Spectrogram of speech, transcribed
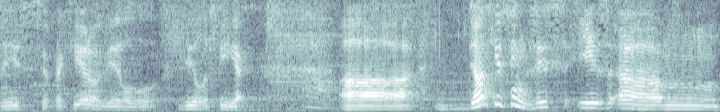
this superhero will will appear. Uh, don't you think this is um,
